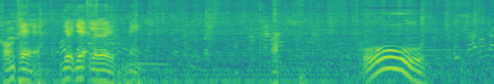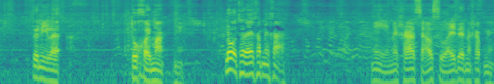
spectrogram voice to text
ของแท้เยอะแยะเลยนี่โอ้ตัวนี้แหละ ตัวข่อยหมักนี่ โลเท่าไรครับแม่ค่ะ นี่แม่ค้าสาวสวยด้วยนะครับนี่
